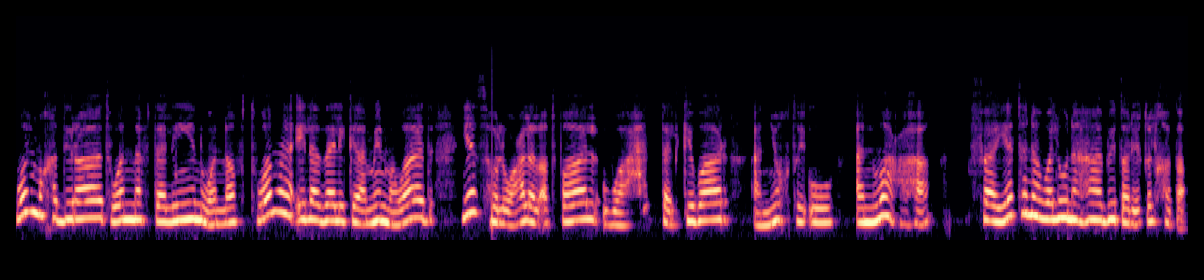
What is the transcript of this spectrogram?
والمخدرات والنفتالين والنفط وما إلى ذلك من مواد يسهل على الأطفال وحتى الكبار أن يخطئوا أنواعها فيتناولونها بطريق الخطأ.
